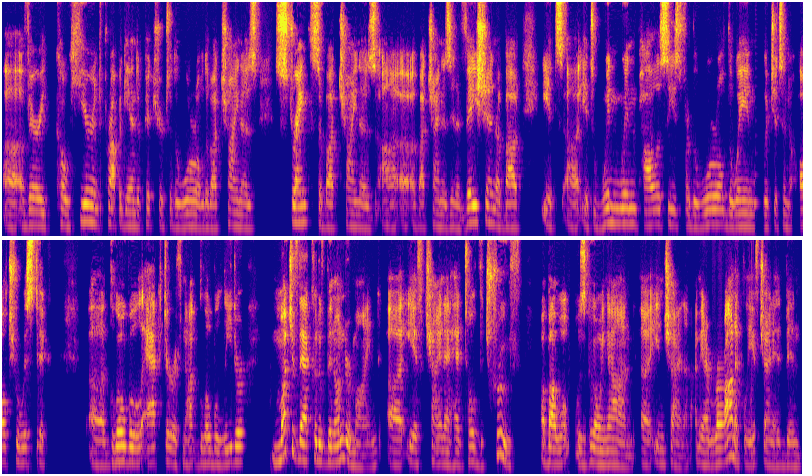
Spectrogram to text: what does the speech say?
uh, a very coherent propaganda picture to the world about China's strengths, about China's uh, uh about China's innovation, about its uh, its win-win policies for the world, the way in which it's an altruistic uh, global actor, if not global leader. Much of that could have been undermined if China had told the truth about what was going on uh, in China. I mean, ironically, if China had been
